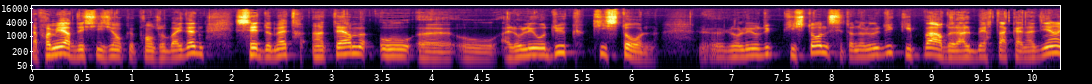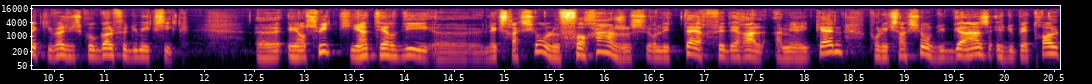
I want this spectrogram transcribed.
la première décision que prend Joe Biden, c'est de mettre un terme au, euh, à l'oléoduc Keystone. L'oléoduc Keystone, c'est un oléoduc qui part de l'Alberta canadien et qui va jusqu'au golfe du Mexique. Euh, et ensuite qui interdit euh, l'extraction, le forage sur les terres fédérales américaines pour l'extraction du gaz et du pétrole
